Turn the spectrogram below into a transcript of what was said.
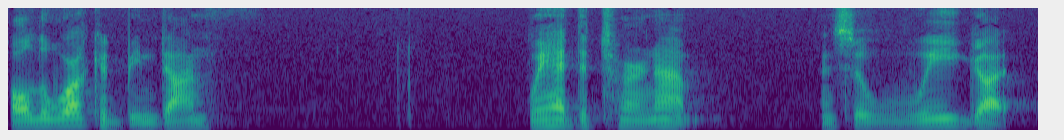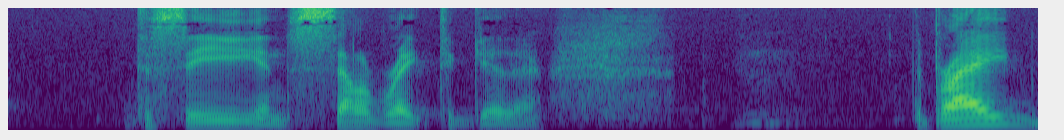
All the work had been done we had to turn up. And so we got to see and celebrate together. The bridegroom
